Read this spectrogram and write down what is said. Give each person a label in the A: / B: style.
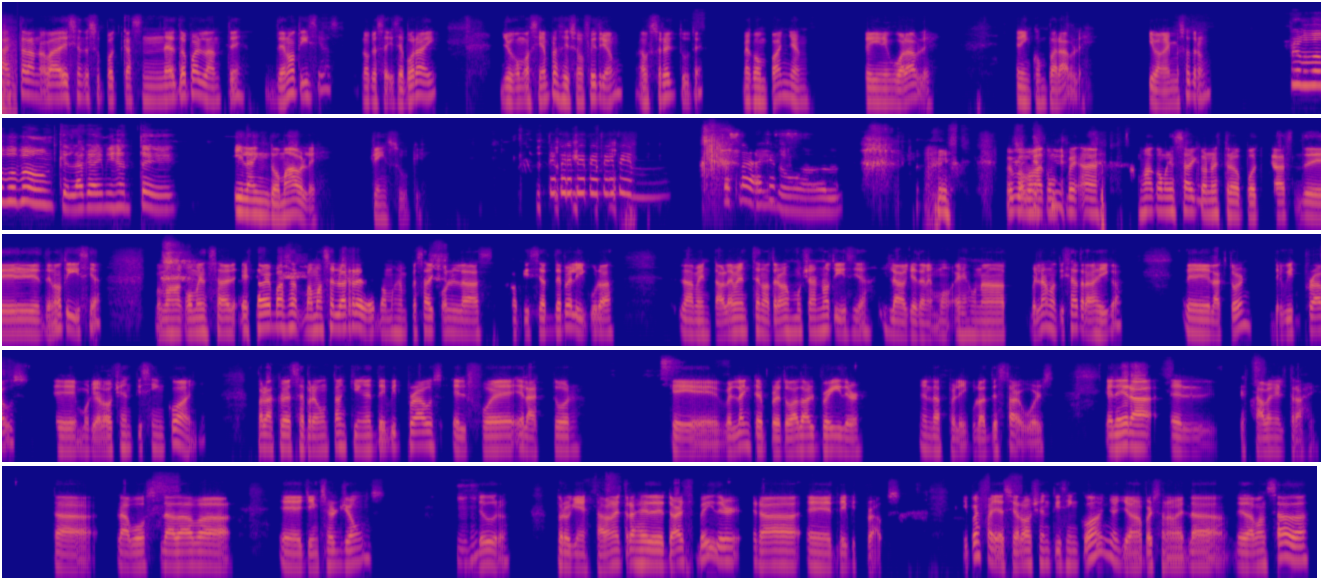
A: A esta la nueva edición de su podcast Nerdo Parlante de noticias, lo que se dice por ahí. Yo, como siempre, soy su anfitrión, Auster el Tute. Me acompañan el inigualable, el incomparable, Iván Aime Sotrón,
B: Brum, brum, brum, brum, que es la que hay, mi gente.
A: y la indomable Jane Suki.
C: Pues la verdad que
A: Pues vamos a, com- a- vamos a comenzar con nuestro podcast de, de noticias. Vamos a comenzar, esta vez vas a- vamos a hacerlo al revés, vamos a empezar con las noticias de películas. Lamentablemente no tenemos muchas noticias y la que tenemos es una, ¿verdad? noticia trágica. Eh, el actor David Prowse eh, murió a los 85 años. Para los que se preguntan quién es David Prowse, él fue el actor que, ¿verdad? interpretó a Darth Vader en las películas de Star Wars. Él era el que estaba en el traje. La, la voz la daba eh, James Earl Jones, duro, pero quien estaba en el traje de Darth Vader era eh, David Prowse. Y pues falleció a los 85 años, ya una persona ¿verdad? de edad avanzada.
